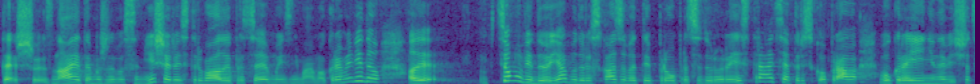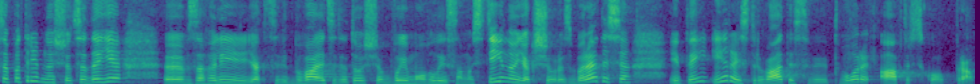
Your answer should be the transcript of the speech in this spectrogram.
теж знаєте, можливо, самі ще реєстрували. Про це ми знімаємо окреме відео. Але в цьому відео я буду розказувати про процедуру реєстрації авторського права в Україні. Навіщо це потрібно, що це дає, е, взагалі, як це відбувається, для того, щоб ви могли самостійно, якщо розберетеся, іти і реєструвати свої твори авторського права.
